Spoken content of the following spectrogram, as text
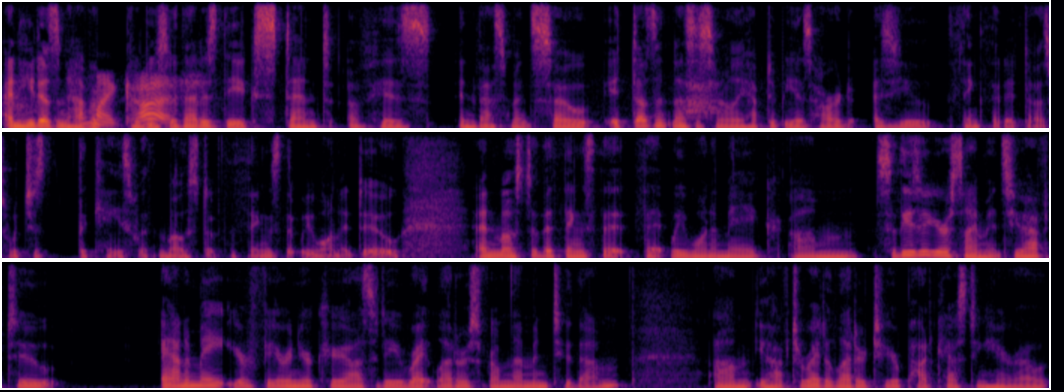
and he doesn't have Oh a producer. gosh. That is the extent of his investment. So it doesn't necessarily have to be as hard as you think that it does, which is the case with most of the things that we want to do and most of the things that, that we want to make. Um, so these are your assignments. You have to animate your fear and your curiosity, write letters from them and to them. Um, you have to write a letter to your podcasting hero,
